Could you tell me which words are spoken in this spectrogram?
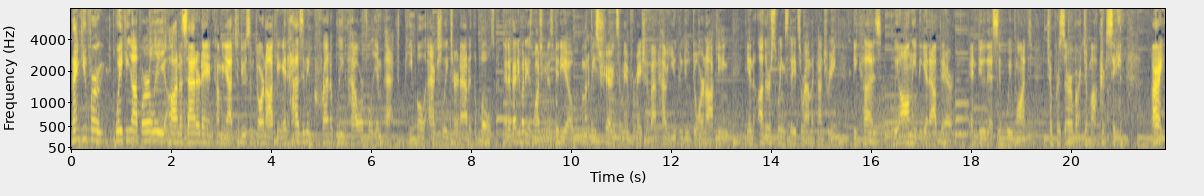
Thank you for waking up early on a Saturday and coming out to do some door knocking. It has an incredibly powerful impact. People actually turn out at the polls. And if anybody is watching this video, I'm going to be sharing some information about how you can do door knocking in other swing states around the country because we all need to get out there and do this if we want to preserve our democracy. All right,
